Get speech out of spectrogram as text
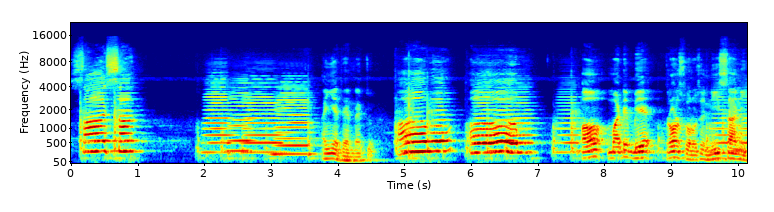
સા અહીંયા ધ્યાન રાખજો. આવો આમ. અ માટે બે ત્રણ સ્વરો છે નિશાની.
